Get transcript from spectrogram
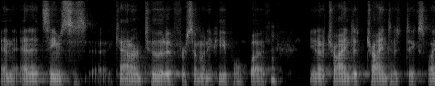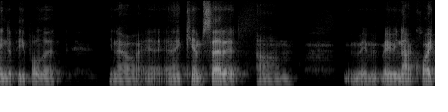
and and it seems counterintuitive for so many people but you know trying to trying to, to explain to people that you know, and Kim said it, um, maybe, maybe not quite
